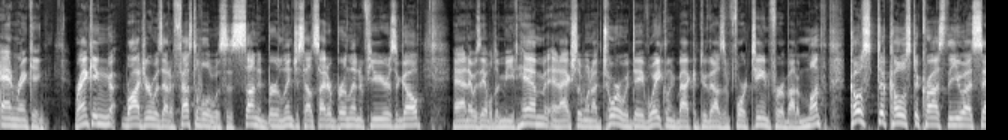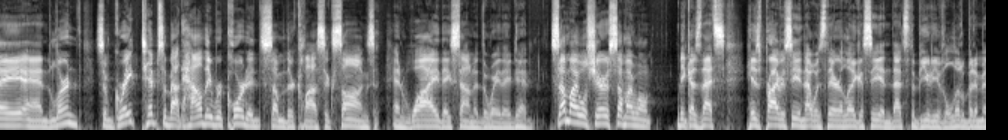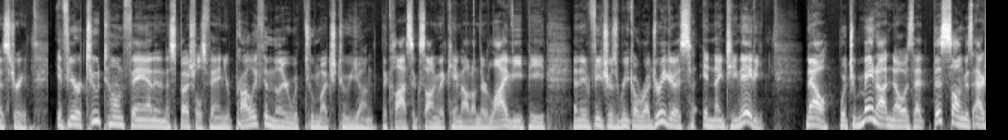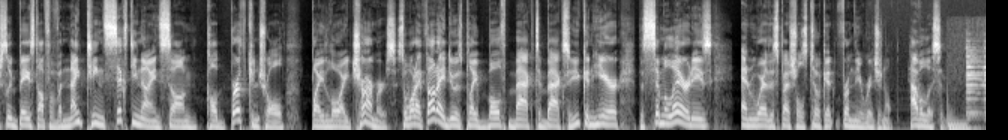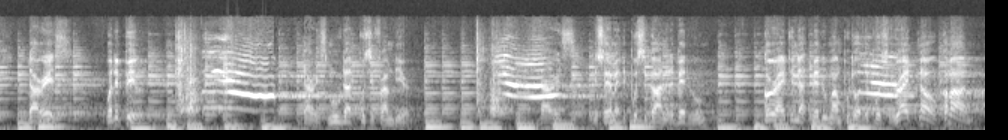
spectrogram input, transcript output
and Ranking. Ranking Roger was at a festival. It was his son in Berlin, just outside of Berlin, a few years ago. And I was able to meet him. And I actually went on tour with Dave Wakeling back in 2014 for about a month, coast to coast across the USA, and learned some great tips about how they recorded some of their classic songs and why they sounded the way they did. Some I will share, some I won't because that's his privacy and that was their legacy and that's the beauty of a little bit of mystery. If you're a two-tone fan and a specials fan, you're probably familiar with Too Much Too Young, the classic song that came out on their live EP and it features Rico Rodriguez in 1980. Now, what you may not know is that this song is actually based off of a 1969 song called Birth Control by Lloyd Charmers. So what I thought I'd do is play both back to back so you can hear the similarities and where the specials took it from the original. Have a listen. Doris, what the pill? Doris, move that pussy from there. Doris, you say you make the pussy gone in the bedroom? Go right in that bedroom and put out the pussy. Right now, come on.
